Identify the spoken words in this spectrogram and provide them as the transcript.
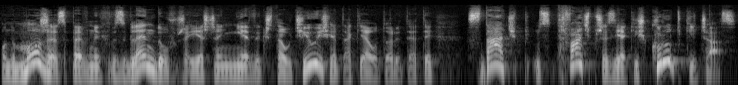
On może z pewnych względów, że jeszcze nie wykształciły się takie autorytety, stać, trwać przez jakiś krótki czas,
